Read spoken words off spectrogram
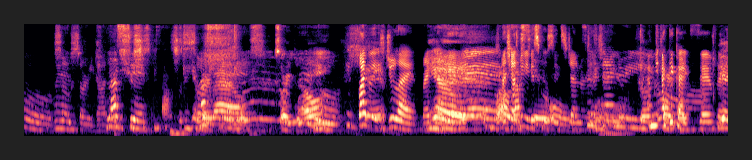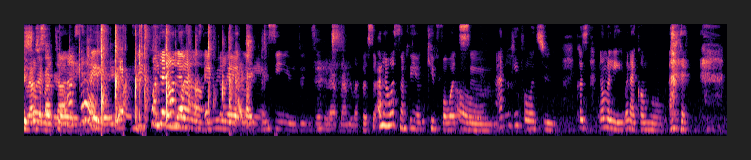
Oh, so sorry, darling. Last That's true. year. She's been out. She's been here Sorry. for a. Sorry, girl. Oh. By the way, it's July right Yeah. now. Yeah. Wow, and she has been in this school Oh. since January. Since January. Girl, I mean, I think I deserve like Yeah, a you round of deserve applause. it. Okay. Yeah. Hundred You've done levels well. You've everywhere. done like yeah. you see, you do deserve a la- round of applause. So, and I was something you're looking forward Oh, to. I'm looking forward to, because normally when I come home,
